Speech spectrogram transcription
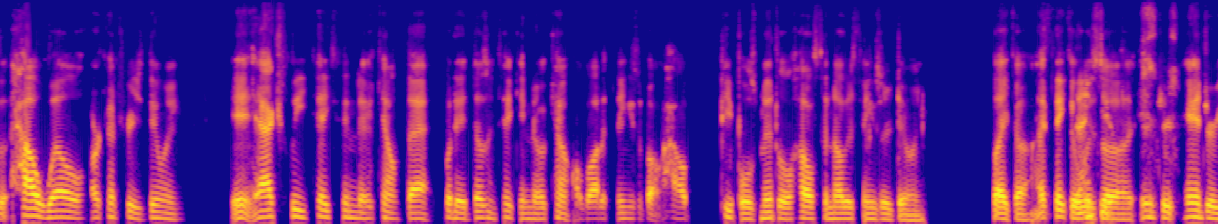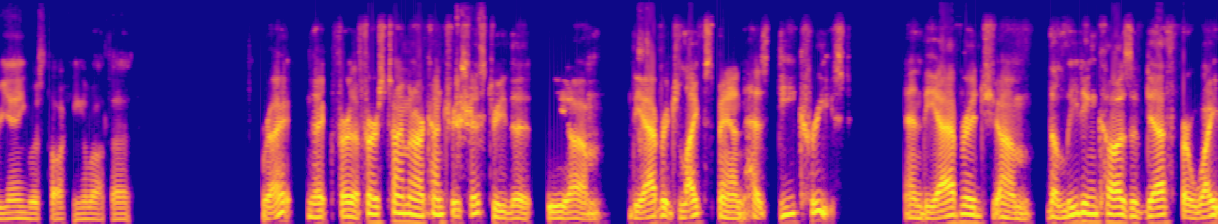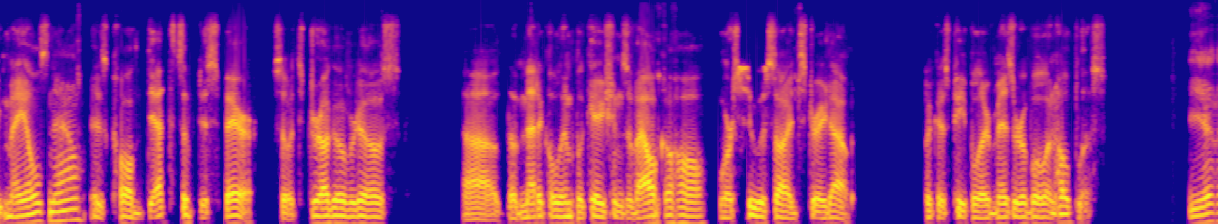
the, how well our country is doing? It actually takes into account that, but it doesn't take into account a lot of things about how people's mental health and other things are doing. Like uh, I think it Thank was uh, Andrew, Andrew Yang was talking about that. right? Like for the first time in our country's history, that the um the average lifespan has decreased, and the average um the leading cause of death for white males now is called deaths of despair. So it's drug overdose, uh, the medical implications of alcohol, or suicide straight out, because people are miserable and hopeless. Yeah.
